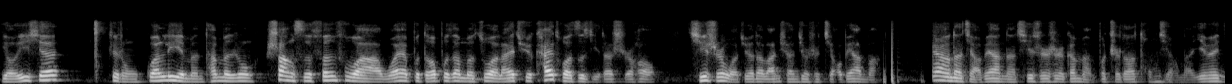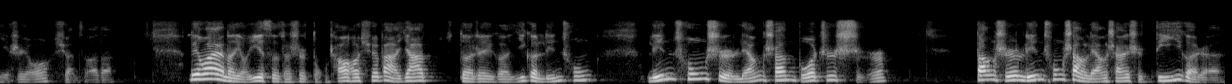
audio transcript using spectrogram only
有一些这种官吏们，他们用上司吩咐啊，我也不得不这么做来去开脱自己的时候，其实我觉得完全就是狡辩吧。这样的狡辩呢，其实是根本不值得同情的，因为你是有选择的。另外呢，有意思的是，董超和薛霸押的这个一个林冲。林冲是梁山伯之始，当时林冲上梁山是第一个人。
